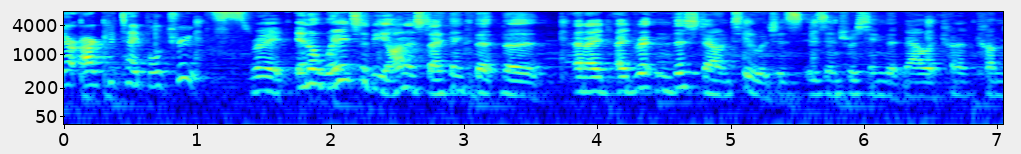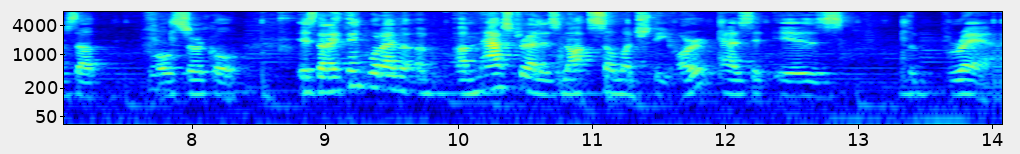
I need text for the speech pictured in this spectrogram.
they're archetypal truths. Right. In a way, to be honest, I think that the and I, I'd written this down too, which is, is interesting that now it kind of comes up full Yeah. circle. Is that I think what I'm a, a master at is not so much the art as it is the brand,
